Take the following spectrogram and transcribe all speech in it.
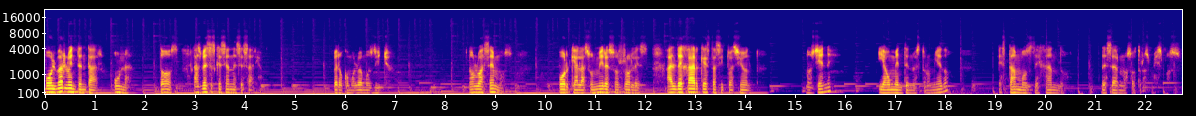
volverlo a intentar. Una, dos, las veces que sea necesario. Pero como lo hemos dicho, no lo hacemos porque al asumir esos roles, al dejar que esta situación nos llene y aumente nuestro miedo, estamos dejando de ser nosotros mismos.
